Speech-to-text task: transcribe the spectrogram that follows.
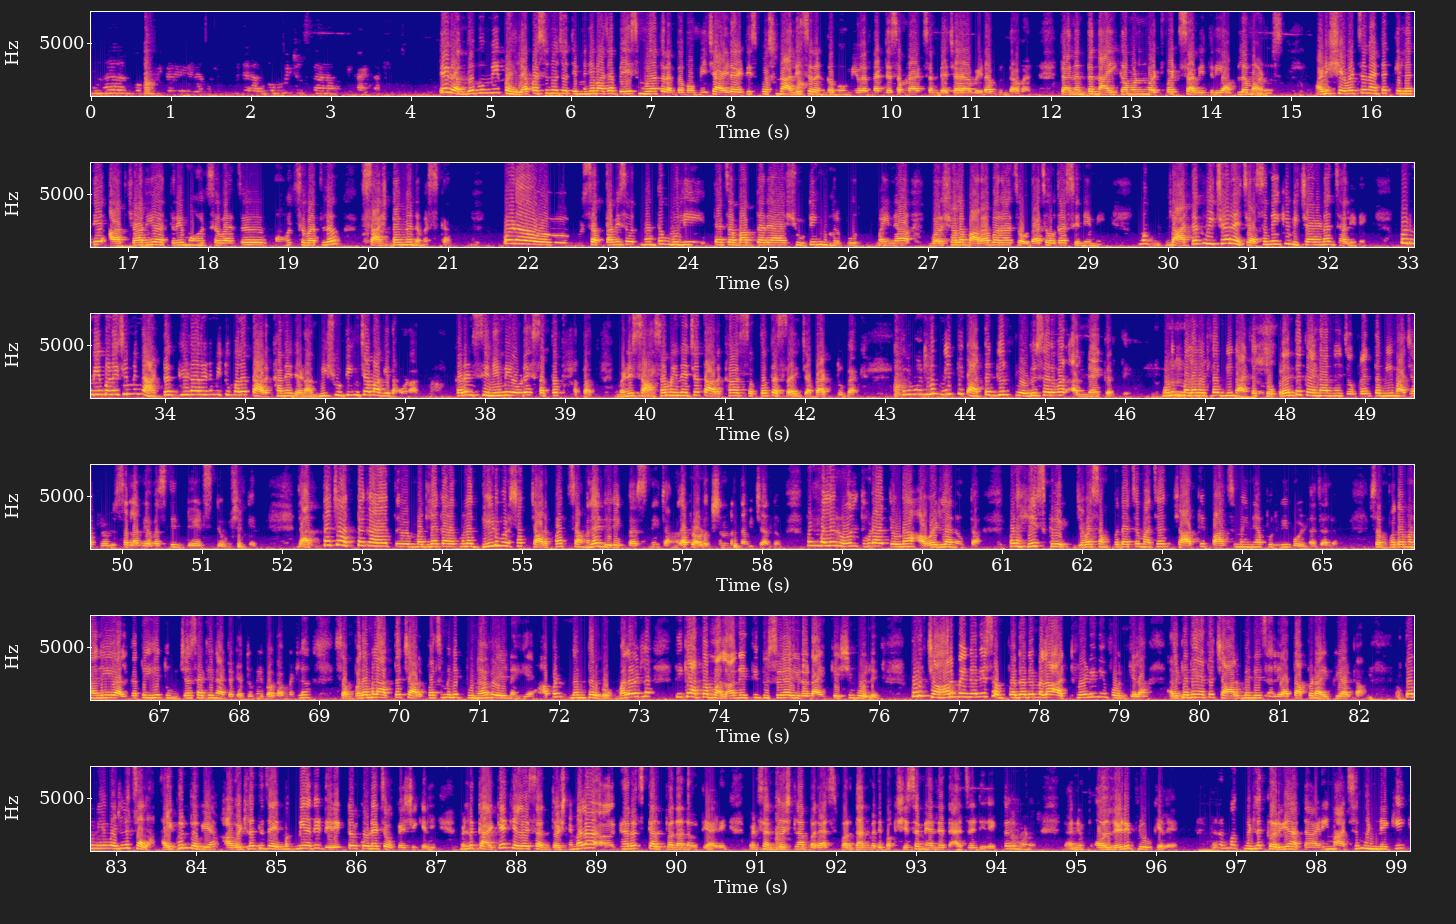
पुन्हा रंगभूमीकडे गेल्यामध्ये म्हणजे रंगभूमी चूज करण्यामध्ये काय टाकलं ते रंगभूमी पहिल्यापासूनच होती. म्हणजे माझा बेस मुळात रंगभूमी चाइल्ड आर्टिस्टपासून आलीच रंगभूमीवर. नाट्यसम्राट संध्याच्या वेडा वृंदावन. त्यानंतर नायिका म्हणून वटवट सावित्री आपलं माणूस. आणि शेवटचं नाटक केलं ते आचार्य अत्रे महोत्सवाचं महोत्सवातलं साष्टांग नमस्कार. पण सत्तावीस नंतर मुली त्या जबाबदाऱ्या शूटिंग भरपूर महिन्या वर्षाला बारा बारा चौदा चौदा सिनेमे मग नाटक विचारायचे असं नाही की विचारणच झाली नाही. पण मी म्हणायचे मी नाटक घेणार आणि मी तुम्हाला तारखा नाही देणार. मी शूटिंगच्या मागे धावणार. कारण सिनेमे एवढे सतत हातात म्हणजे सहा सहा महिन्याच्या तारखा सतत असायच्या बॅक टू बॅक तर म्हटलं मी ते नाटक घेऊन प्रोड्युसरवर अन्याय करते. म्हणून मला वाटलं मी नाटक तोपर्यंत करणार नाही जोपर्यंत मी माझ्या प्रोड्युसरला व्यवस्थित डेट्स देऊ शकेन. आत्ताच्या आत्ता काळात मधल्या काळात मला दीड वर्षात चार पाच चांगल्या डिरेक्टर्सने चांगल्या प्रॉडक्शन मधनं विचारलं. पण मला रोल थोडा तेवढा आवडला नव्हता. पण हे स्क्रिप्ट जेव्हा संपदाचं माझं चार ते पाच महिन्यापूर्वी बोलणं झालं. संपदा म्हणाली अलकते हे तुमच्यासाठी नाटक आहे. तुम्ही बघा. म्हटलं संपदा मला आता चार पाच महिने पुन्हा वेळ नाहीये. आपण नंतर बघू. मला वाटलं ठीक आहे आता मला नाही ती दुसऱ्या हिरो नायिकेशी बोलेल. पण चार महिन्याने संपदाने मला आठवणीने फोन केला. अलकाताई आता चार महिने झाले आता आपण ऐकूया का? तर मी म्हटलं चला ऐकून बघूया. आवडलं तर जाईल. मग मी आधी डिरेक्टर कोणा चौकशी केली? म्हटलं काय काय केलंय संतोषने? मला खरंच कल्पना नव्हती आणि पण संतोषला बऱ्याच स्पर्धांमध्ये बक्षिसं मिळाल्यात ॲज अ डिरेक्टर म्हणून. त्याने ऑलरेडी प्रूव्ह केलंय. तर मग म्हटलं करूया आता. आणि माझं म्हणणं आहे की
